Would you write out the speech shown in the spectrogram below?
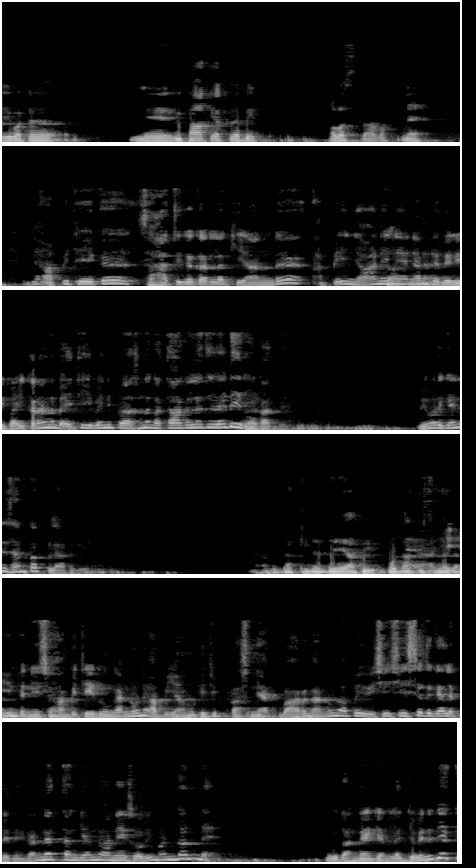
ඒවට මේ විපාකයක් ලැබෙන්න අවස්ථාවක් නැහැ. අපිට ඒක සහතික කරලා කියන්න අපේ ඥානේ නෑ අපිට වෙරිෆයි කරන්න බෑ. ඉතින් එවැනි ප්‍රශ්න කතා කරලා ඉතින් වැඩේ මොකද්ද? මේවට කියන්නේ සම්පප්පලාප කියනවා. දකින්න දේ අපි පොඩ්ඩක් ඉස්සෙල්ලා ඒක ගන්න. නිසා අපි තේරුම් ගන්න ඕනේ අපි යම් කිසි ප්‍රශ්නයක් බාර ගන්න ඕනේ අපේ විශේෂිතට ගැලපෙන එක. නැත්තම් කියන්නේ අනේ සෝරි මම දන්නේ නැහැ. ඌ දන්නේ නැහැ කියන්නේ ලැජ්ජ වෙන දෙයක්.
